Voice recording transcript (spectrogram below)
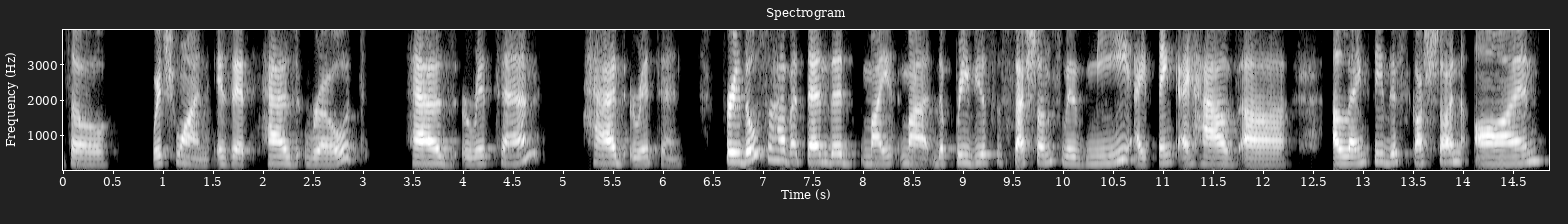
So which one? Is it has wrote, has written, had written? For those who have attended my, my the previous sessions with me, I think I have uh, a lengthy discussion on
